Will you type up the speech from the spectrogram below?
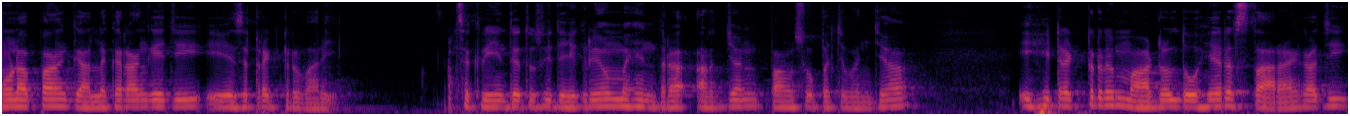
ਹੁਣ ਆਪਾਂ ਗੱਲ ਕਰਾਂਗੇ ਜੀ ਇਸ ਟਰੈਕਟਰ ਬਾਰੇ। ਸਕਰੀਨ ਤੇ ਤੁਸੀਂ ਦੇਖ ਰਹੇ ਹੋ ਮਹਿੰਦਰਾ ਅਰਜਨ 555 ਇਹ ਟਰੈਕਟਰ ਮਾਡਲ 2017 ਹੈਗਾ ਜੀ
